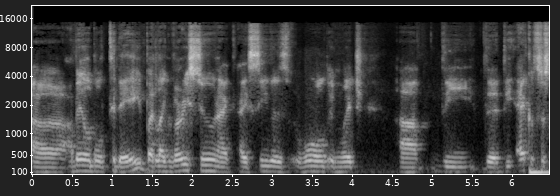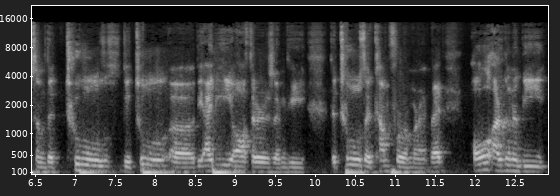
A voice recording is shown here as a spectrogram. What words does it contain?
uh, available today, but like very soon, I, I see this world in which uh, the, the the ecosystem, the tools, the tool, uh, the IDE authors, and the the tools that come from it, right, all are going to be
